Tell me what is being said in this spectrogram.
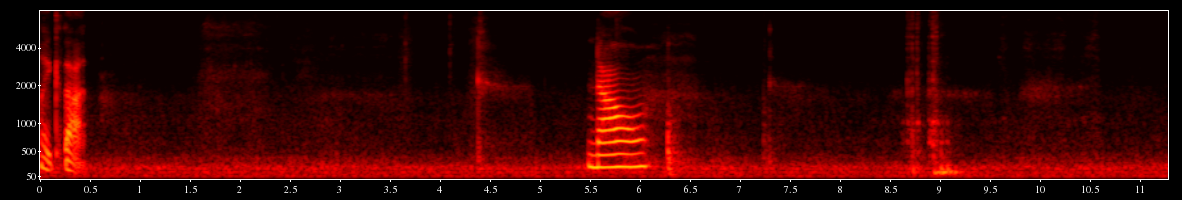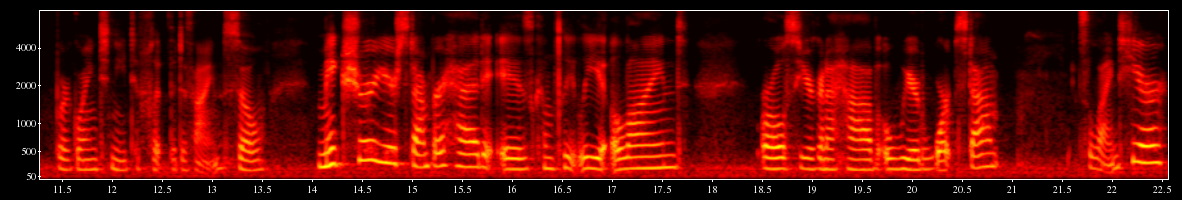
like that. Now, we're going to need to flip the design. So make sure your stamper head is completely aligned or else you're gonna have a weird warp stamp. It's aligned here.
